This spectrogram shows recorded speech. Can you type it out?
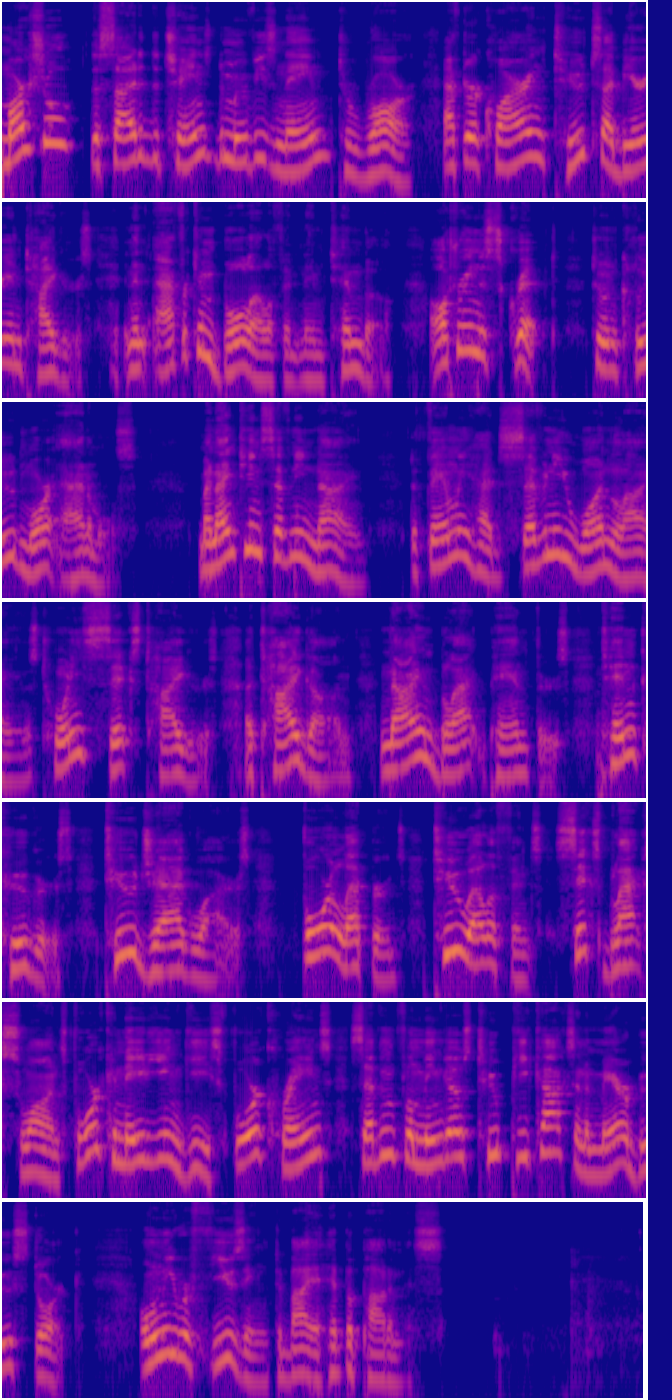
Marshall decided to change the movie's name to Roar after acquiring two Siberian tigers and an African bull elephant named Timbo, altering the script to include more animals. By 1979, the family had 71 lions, 26 tigers, a tigon, 9 black panthers, 10 cougars, 2 jaguars, 4 leopards, 2 elephants, 6 black swans, 4 Canadian geese, 4 cranes, 7 flamingos, 2 peacocks, and a marabou stork only refusing to buy a hippopotamus.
